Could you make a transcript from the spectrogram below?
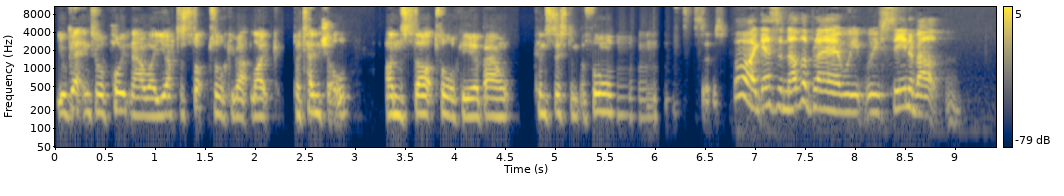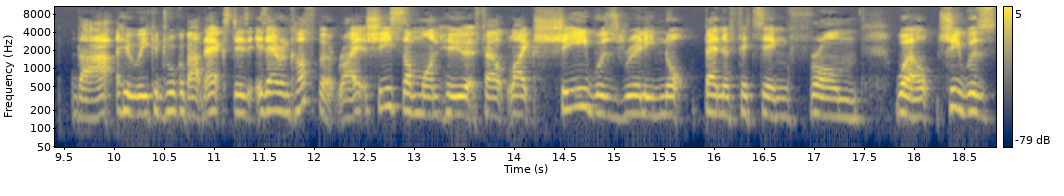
You're getting to a point now where you have to stop talking about like potential and start talking about consistent performances. Well, I guess another player we, we've seen about that, who we can talk about next, is, is Erin Cuthbert, right? She's someone who it felt like she was really not benefiting from, well, she was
